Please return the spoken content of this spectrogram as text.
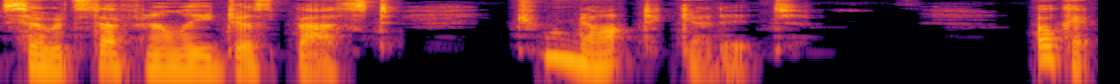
So it's definitely just best to not get it. Okay.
